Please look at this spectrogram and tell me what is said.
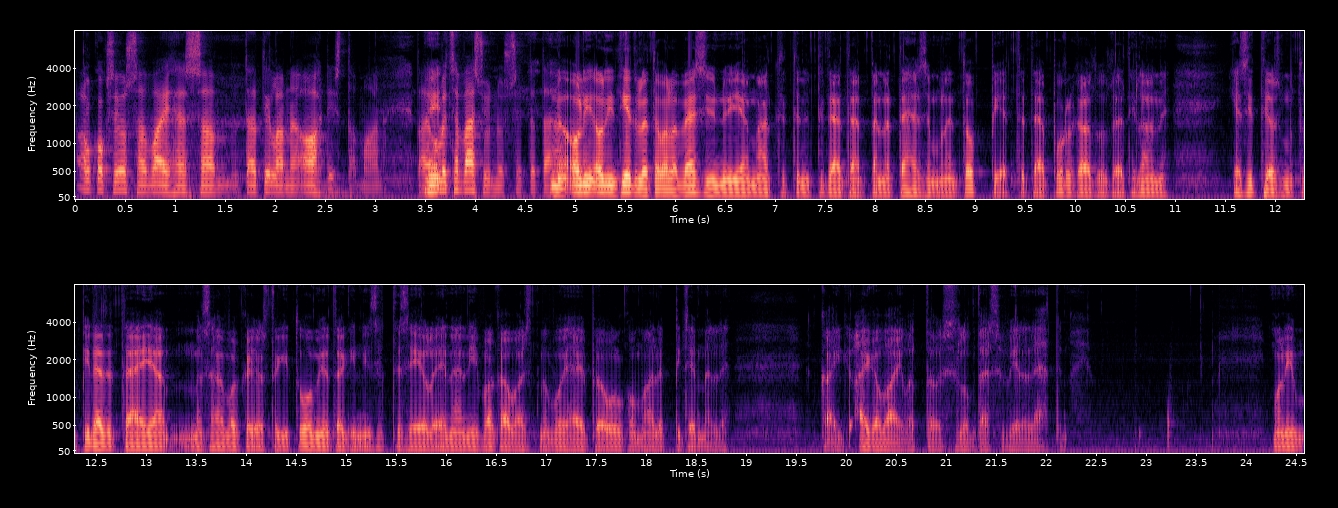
alkoiko se jossain vaiheessa tämä tilanne ahdistamaan? Tai niin, olitko väsynyt sitten tähän? No olin, olin tietyllä tavalla väsynyt ja mä ajattelin, että nyt pitää panna tähän semmoinen toppi, että tämä purkautuu tämä tilanne. Ja sitten jos mut pidätetään ja mä saan vaikka jostakin tuomiotakin, niin sitten se ei ole enää niin vakavaa, että mä voin häipyä ulkomaille pitemmälle. Kaik, aika vaivatta olisi silloin päässyt vielä lähtemään. Mä olin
